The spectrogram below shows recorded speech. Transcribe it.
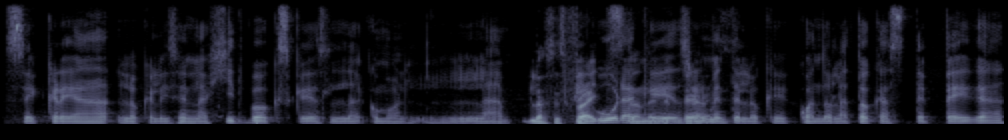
se crea lo que le dicen la hitbox, que es la, como la Los figura que es pegas. realmente lo que cuando la tocas te pega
